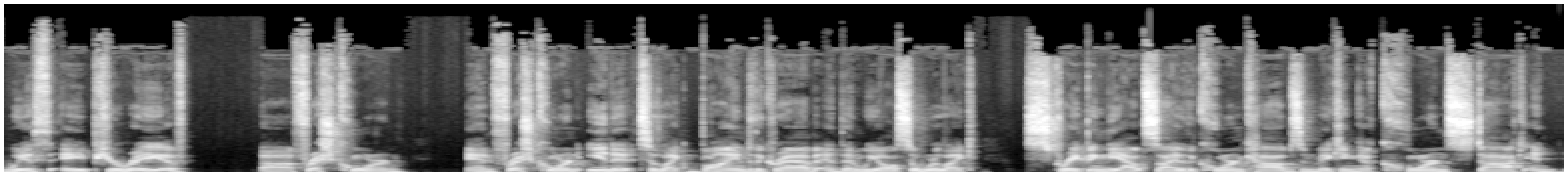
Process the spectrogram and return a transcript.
with a puree of uh, fresh corn and fresh corn in it to like bind the crab. And then we also were like scraping the outside of the corn cobs and making a corn stock. And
